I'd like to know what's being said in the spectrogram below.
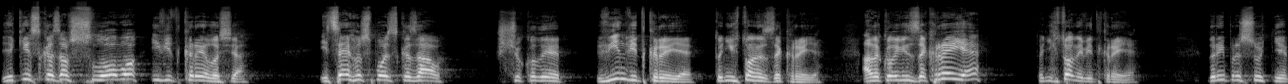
який сказав слово і відкрилося. І цей Господь сказав, що коли Він відкриє, то ніхто не закриє. Але коли Він закриє, то ніхто не відкриє. Дорогі присутні,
